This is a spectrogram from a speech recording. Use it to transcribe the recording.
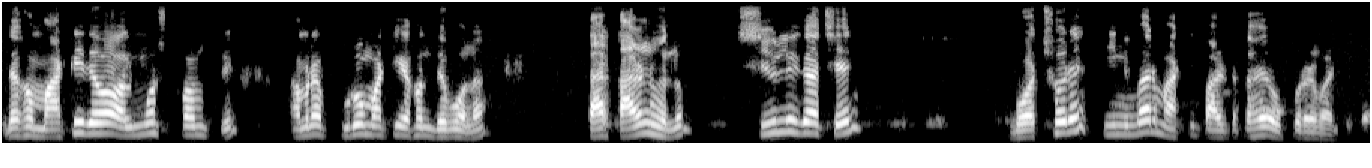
দেখো, মাটি দেওয়া অলমোস্ট কমপ্লিট আমরা পুরো মাটি এখন দেবো না। তার কারণ হলো, শিউলি গাছের বছরে তিনবার মাটি পাল্টাতে হয় ওপরের মাটিটা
